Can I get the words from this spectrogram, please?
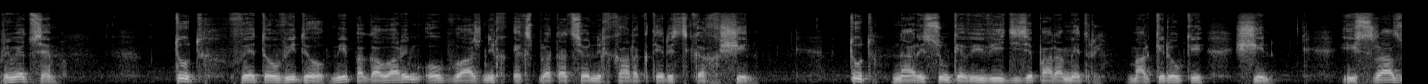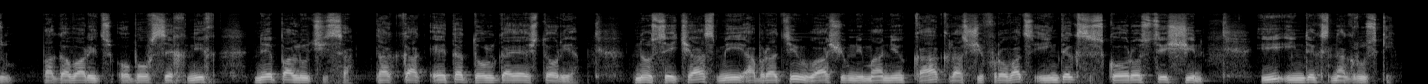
Привет всем! Тут, в этом видео, мы поговорим об важных эксплуатационных характеристиках шин. Тут на рисунке вы видите параметры маркировки шин. И сразу поговорить обо всех них не получится, так как это долгая история. Но сейчас мы обратим ваше внимание, как расшифровать индекс скорости шин и индекс нагрузки.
